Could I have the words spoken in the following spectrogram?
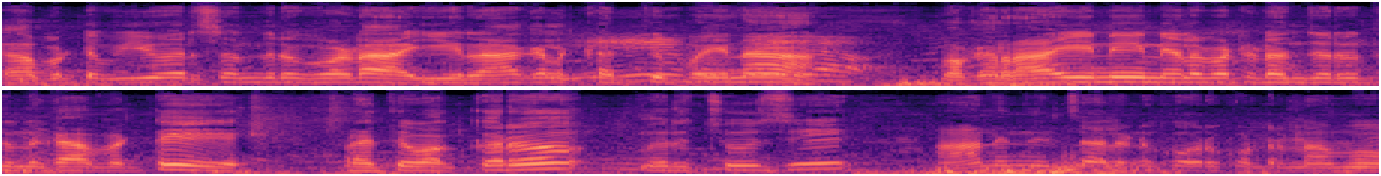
కాబట్టి వ్యూవర్స్ అందరూ కూడా ఈ రాగల కత్తి పైన ఒక రాయిని నిలబెట్టడం జరుగుతుంది కాబట్టి ప్రతి ఒక్కరూ మీరు చూసి ఆనందించాలని కోరుకుంటున్నాము.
